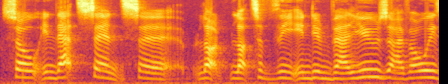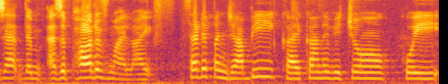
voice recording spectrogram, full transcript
so in that sense uh, lot, lots of the Indian values I've always had them as a part of my life ਸਾਡੇ ਪੰਜਾਬੀ ਗਾਇਕਾਂ ਦੇ ਵਿੱਚੋਂ ਕੋਈ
